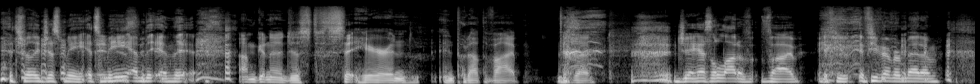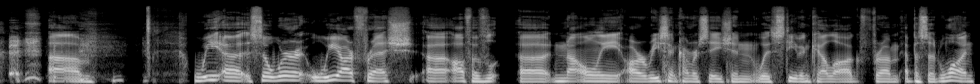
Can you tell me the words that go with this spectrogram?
It's really just me. It's It me is. and the and the I'm gonna just sit here and and put out the vibe. Is that Jay has a lot of vibe if you if you've ever met him. Um, we uh, so we're we are fresh uh, off of uh, not only our recent conversation with Stephen Kellogg from episode one,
